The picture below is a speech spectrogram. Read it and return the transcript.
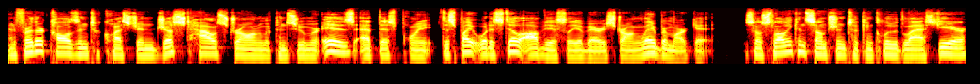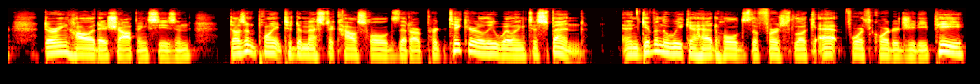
and further calls into question just how strong the consumer is at this point, despite what is still obviously a very strong labor market. So, slowing consumption to conclude last year during holiday shopping season doesn't point to domestic households that are particularly willing to spend. And given the week ahead holds the first look at fourth quarter GDP,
